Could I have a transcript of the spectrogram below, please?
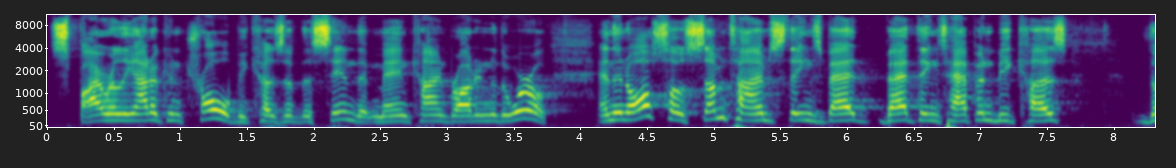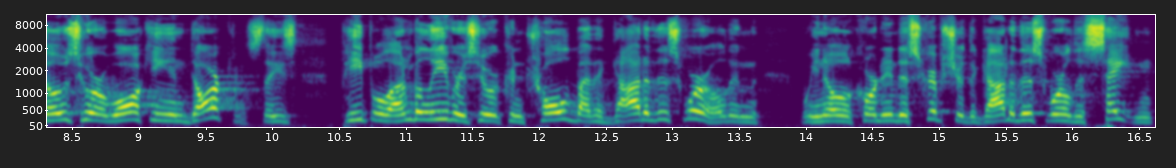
spiraling out of control because of the sin that mankind brought into the world. And then also sometimes things bad bad things happen because those who are walking in darkness, these people, unbelievers who are controlled by the God of this world, and we know according to scripture the God of this world is Satan,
